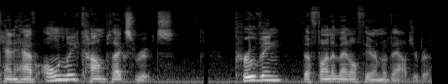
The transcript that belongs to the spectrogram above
can have only complex roots, proving the fundamental theorem of algebra.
